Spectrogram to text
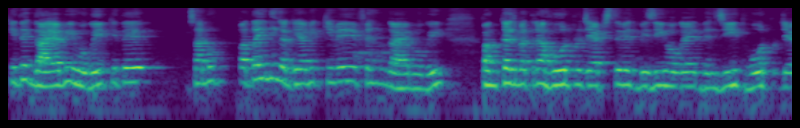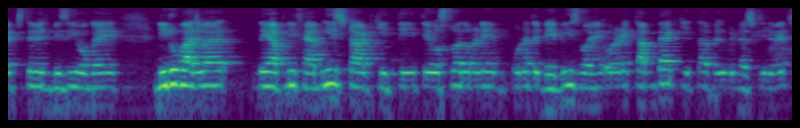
ਕਿਤੇ ਗਾਇਬ ਹੀ ਹੋ ਗਈ, ਕਿਤੇ ਸਾਨੂੰ ਪਤਾ ਹੀ ਨਹੀਂ ਲੱਗਿਆ ਵੀ ਕਿਵੇਂ ਫਿਲਮ ਗਾਇਬ ਹੋ ਗਈ। ਪੰਕਜ ਬਤਰਾ ਹੋਰ ਪ੍ਰੋਜੈਕਟਸ ਦੇ ਵਿੱਚ ਬਿਜ਼ੀ ਹੋ ਗਏ, ਦਿਲਜੀਤ ਹੋਰ ਪ੍ਰੋਜੈਕਟਸ ਦੇ ਵਿੱਚ ਬਿਜ਼ੀ ਹੋ ਗਏ। ਨੀਰੂ ਬਾਜਵਾ ਨੇ ਆਪਣੀ ਫੈਮਿਲੀ ਸਟਾਰਟ ਕੀਤੀ ਤੇ ਉਸ ਤੋਂ ਬਾਅਦ ਉਹਨਾਂ ਨੇ, ਉਹਨਾਂ ਦੇ ਬੇਬੀਜ਼ ਹੋਏ, ਉਹਨਾਂ ਨੇ ਕਮਬੈਕ ਕੀਤਾ ਫਿਲਮ ਇੰਡਸਟਰੀ ਦੇ ਵਿੱਚ।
